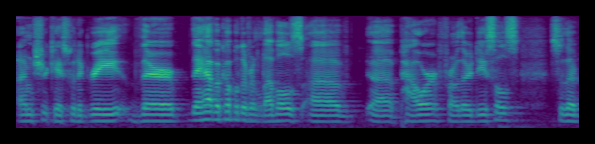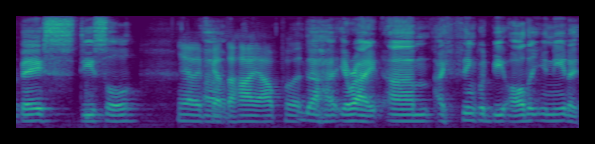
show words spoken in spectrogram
I'm sure Case would agree. They're they have a couple different levels of uh, power for their diesels. So their base diesel, Yeah, they've got the high output. the high, you're right. Um, I think would be all that you need. I,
